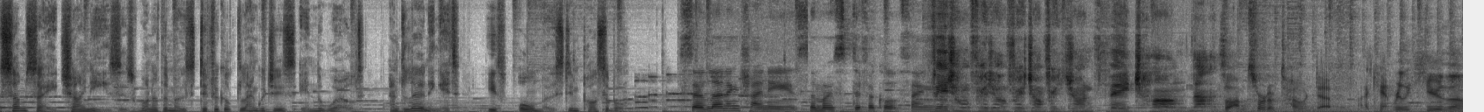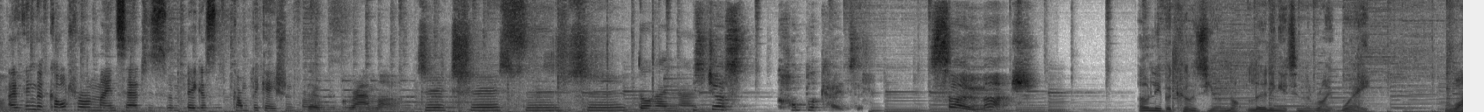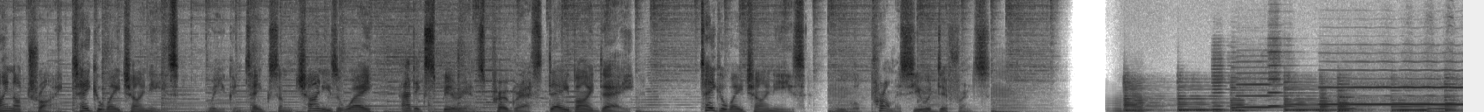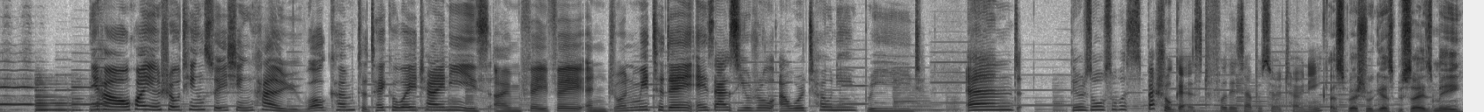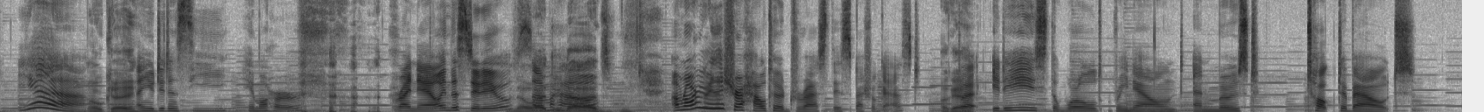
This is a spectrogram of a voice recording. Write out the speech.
Some say Chinese is one of the most difficult languages in the world, and learning it is almost impossible. So learning Chinese, the most difficult thing. 非常非常非常非常非常难。 So I'm sort of tone deaf. I can't really hear them. I think the cultural mindset is the biggest complication for The us. grammar. 知吃思诗都很难。 It's just complicated. So much. Only because you're not learning it in the right way. why not try Takeaway Chinese, where you can take some Chinese away and experience progress day by day. Takeaway Chinese, we will promise you a difference. Welcome to Takeaway Chinese. I'm Fei Fei, and join me today is as usual our Tony Breed. And there's also a special guest for this episode, Tony. A special guest besides me? Yeah. Okay. And you didn't see him or her right now in the studio. No, somehow. I do not. I'm not really sure how to address this special guest. Okay. But it is the world renowned and most talked about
